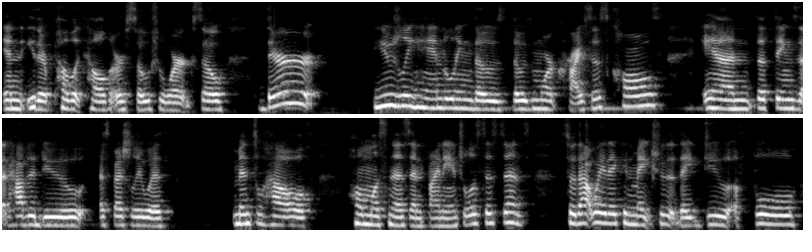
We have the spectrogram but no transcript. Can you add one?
in either public health or social work. So they're usually handling those those more crisis calls and the things that have to do especially with mental health, homelessness and financial assistance. So that way they can make sure that they do a full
